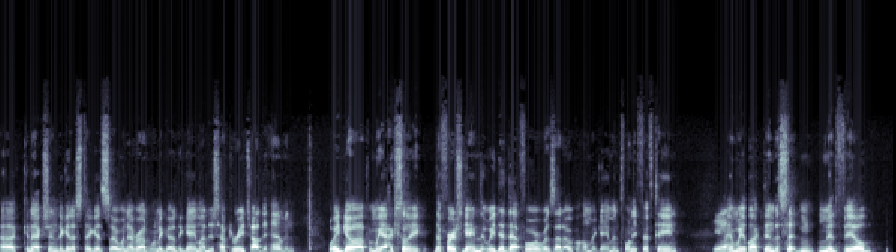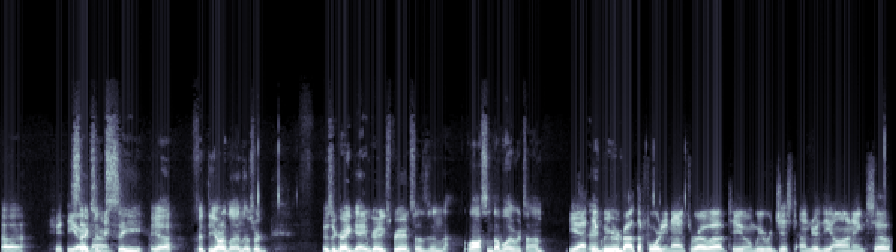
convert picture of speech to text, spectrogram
a connection to get us tickets. So whenever I'd want to go to the game, I'd just have to reach out to him and we'd go up. And we actually, the first game that we did that for was that Oklahoma game in 2015. yeah, And we lucked into sitting midfield, uh, 50 yard section line. C. Yeah, 50 yard line. Those were, it was a great game, great experience. I was in loss in double overtime. Yeah, I think And we were about the 49th row up too, and we were just under the awning. So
